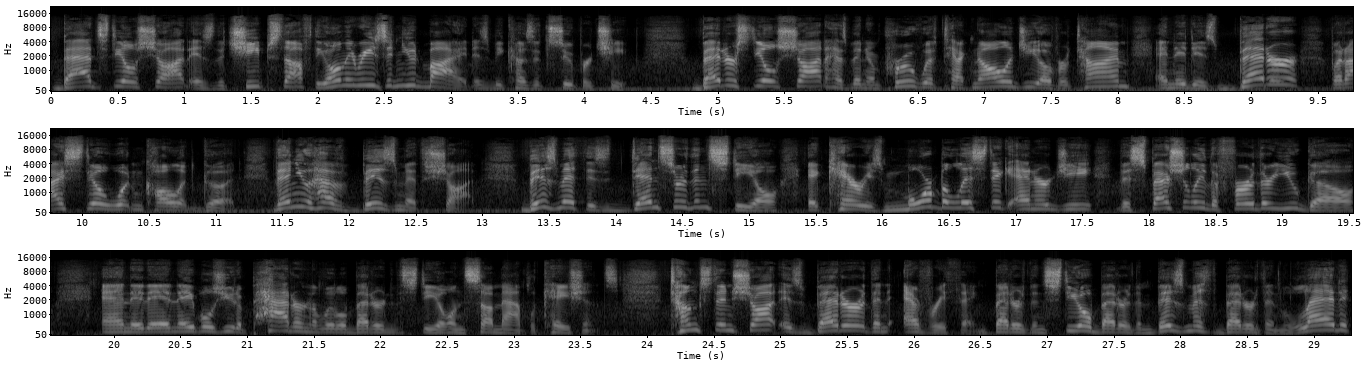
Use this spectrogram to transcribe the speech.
Bad steel shot is the cheap stuff. The only reason you'd buy it is because it's super cheap. Better steel shot has been improved with technology over time and it is better, but I still wouldn't call it good. Then you have bismuth shot. Bismuth is denser than steel. It carries more ballistic energy, especially the further you go, and it enables you to pattern a little better to the steel in some applications. Tungsten shot is better than everything. Better than steel, better than bismuth, better than lead.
